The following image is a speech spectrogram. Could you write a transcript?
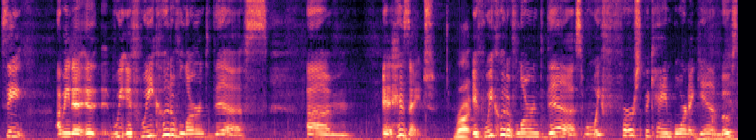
see i mean it, it, we if we could have learned this um, at his age Right. if we could have learned this when we first became born again, most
